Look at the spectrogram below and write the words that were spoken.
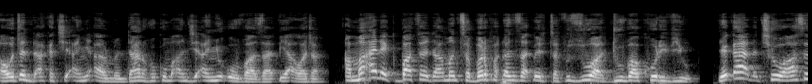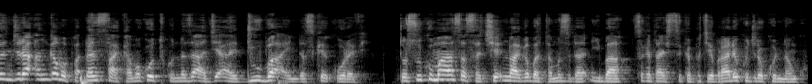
a wajen da aka ce an yi almundana ko kuma an je an yi over zaɓe a wajen. Amma INEC ba ta da daman ta bar faɗan zaɓe ta tafi zuwa duba ko review. Ya ƙara da cewa sun jira an gama faɗan sakamako tukunna za a je a duba a inda suka yi korafi to su kuma an sassace ina ga bata musu daɗi ba suka tashi suka fice. Bara dai ku ji da kunnen ku.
